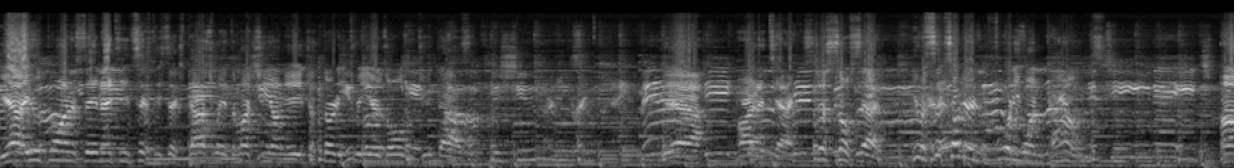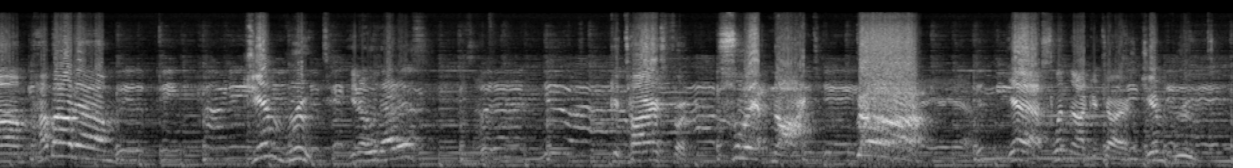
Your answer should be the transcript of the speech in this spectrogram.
Yeah, he was born in 1966. Passed away at the much young age of 33 years old in 2000. Yeah, heart attack. It's just so sad. He was 641 pounds. Um, how about um, Jim Root? You know who that is? Guitarist for Slipknot. Ah! Yeah, yeah. Yeah, Slipknot guitarist, Jim Root.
